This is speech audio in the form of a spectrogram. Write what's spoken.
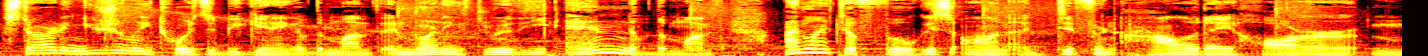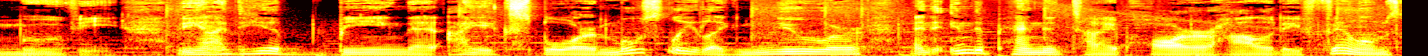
starting usually towards the beginning of the month and running through the end of the month, I'd like to focus on a different holiday horror movie. The idea being that I explore mostly like newer and independent type horror holiday films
